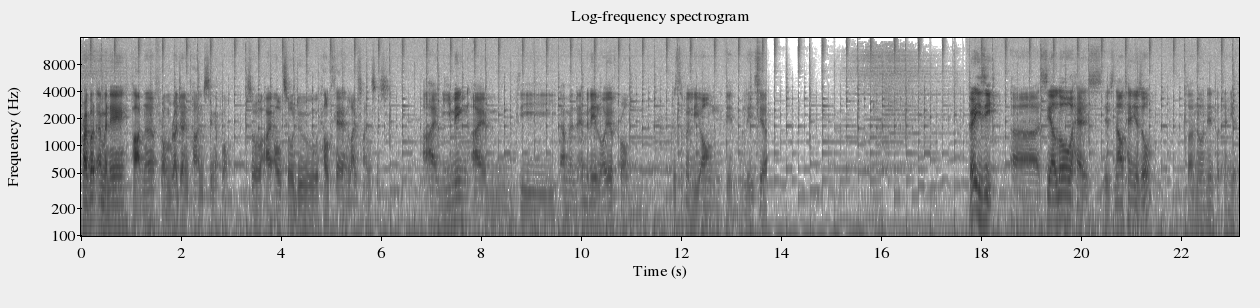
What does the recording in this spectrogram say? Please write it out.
private M&A partner from Rajah and Tann, Singapore. So I also do healthcare and life sciences. I'm Yee Ming. I'm the I'm an M&A lawyer from Christopher Lee Ong in Malaysia. Very easy. Uh, CLO has is now 10 years old, so I've known him for 10 years.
